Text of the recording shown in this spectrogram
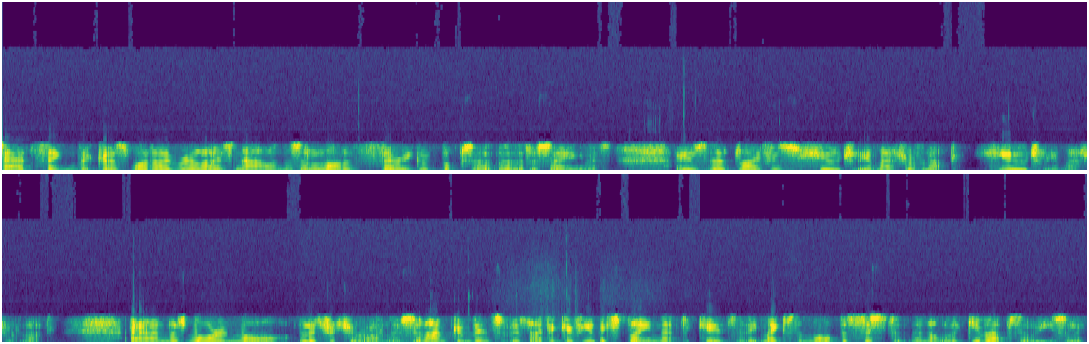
sad thing because what I realize now, and there's a lot of very good books out there that are saying this, is that life is hugely a matter of luck. Hugely a matter of luck. And there's more and more literature on this, and I'm convinced of it. And I think if you explain that to kids, that it makes them more persistent. They're not going to give up so easily.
